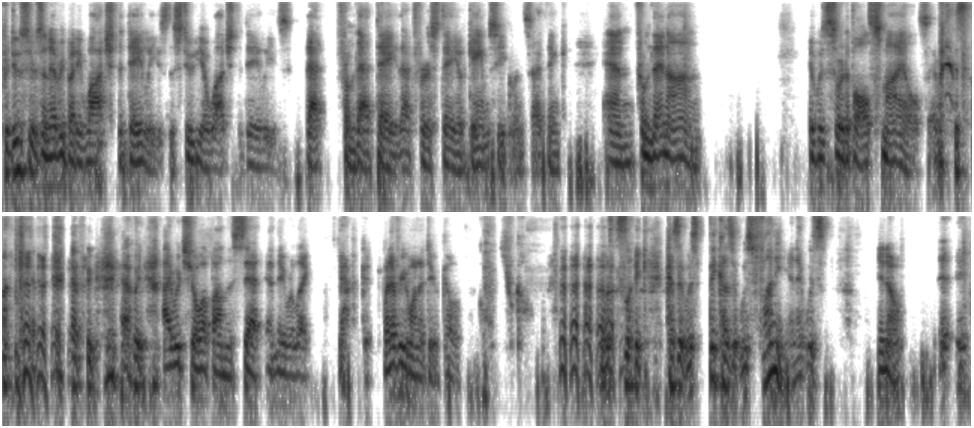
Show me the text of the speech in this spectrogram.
producers and everybody watched the dailies. The studio watched the dailies that from that day, that first day of game sequence, I think, and from then on, it was sort of all smiles. It was like every, I, would, I would show up on the set and they were like, yeah, good. Whatever you want to do, go. go you go. It was like, because it was, because it was funny and it was, you know, it, it,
